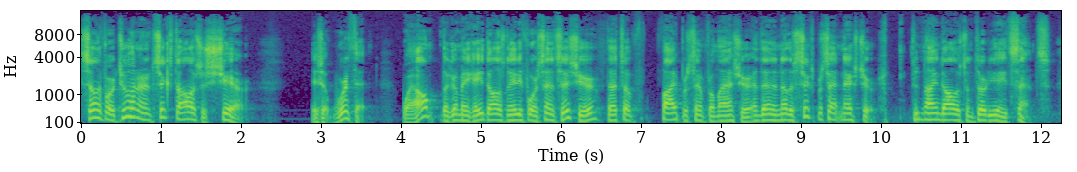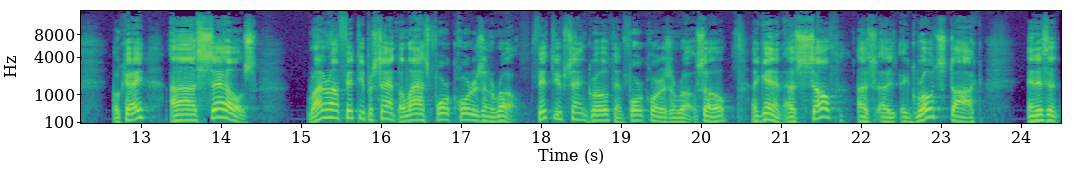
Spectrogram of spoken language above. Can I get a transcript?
Selling for $206 a share. Is it worth it? Well, they're going to make $8.84 this year. That's up 5% from last year, and then another 6% next year to $9.38. Okay? Uh, sales, right around 50% the last four quarters in a row. 50% growth in four quarters in a row. So again, a self, a, a growth stock, and is it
